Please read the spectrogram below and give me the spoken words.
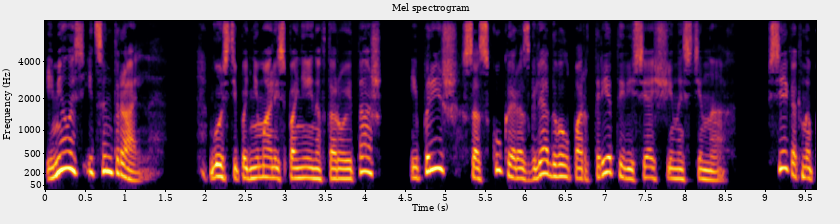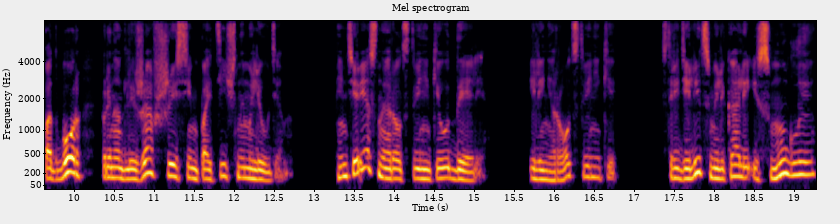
имелась и центральная. Гости поднимались по ней на второй этаж, и Приш со скукой разглядывал портреты, висящие на стенах. Все, как на подбор, принадлежавшие симпатичным людям. Интересные родственники у Дели. Или не родственники? Среди лиц мелькали и смуглые,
